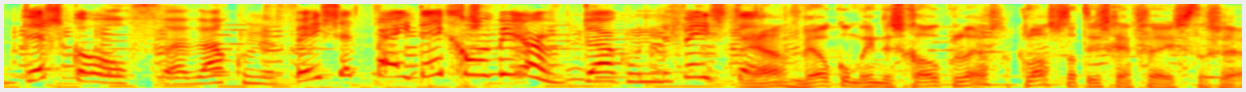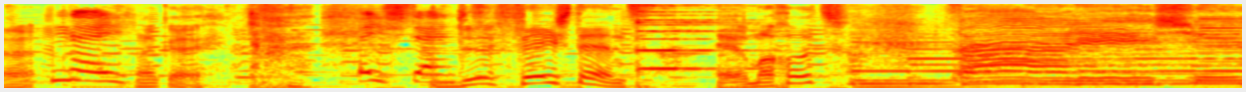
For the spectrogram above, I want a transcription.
disco of eh, welkom in de feesttent. Maar ik denk gewoon weer welkom in de feesttent. Ja, welkom in de schoolklas. Klas, dat is geen feest of zo. hè? Nee, Oké. feesttent. De feesttent. Helemaal goed. Waar is je?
